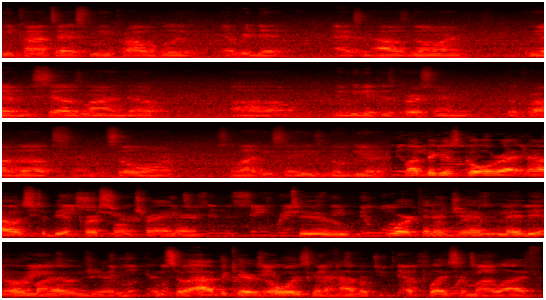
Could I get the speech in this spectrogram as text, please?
he contacts me probably every day, asking how it's going. We have the sales lined up. Uh, did we get this person the products and so on. So like he said, he's go get it. My biggest goal right now is to be a personal trainer, to work in a gym, maybe own my own gym. And so Advocare is always going to have a, a place in my life.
